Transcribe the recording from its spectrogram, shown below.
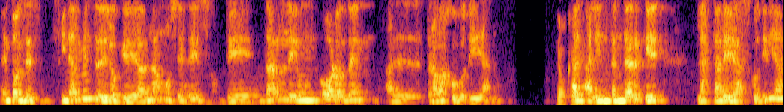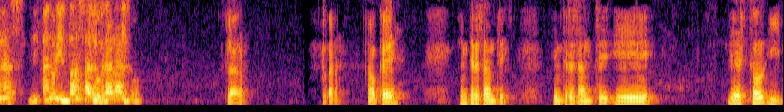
entonces, finalmente de lo que hablamos es de eso, de darle un orden al trabajo cotidiano. Al, entender que las tareas cotidianas están orientadas a lograr algo. Claro, claro. Ok, interesante, interesante. Eh, esto y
